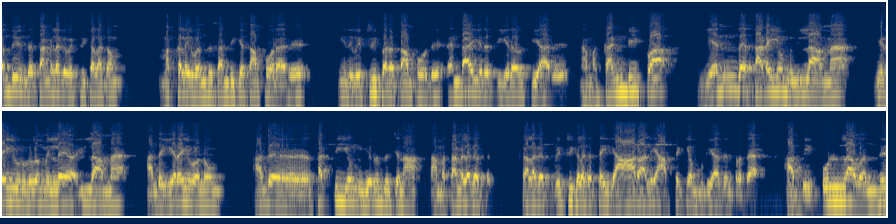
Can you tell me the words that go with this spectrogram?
வந்து இந்த தமிழக வெற்றி கழகம் மக்களை வந்து சந்திக்கத்தான் போறாரு. இது வெற்றி பெறத்தான் போகுது. ரெண்டாயிரத்தி இருபத்தி ஆறு நம்ம கண்டிப்பா எந்த தடையும் இல்லாம இடையூறுகளும் இல்லை இல்லாம அந்த இறைவனும் அந்த சக்தியும் இருந்துச்சுன்னா நம்ம தமிழக கழக வெற்றி கழகத்தை யாராலையும் அசைக்க முடியாதுன்றத அப்படி ஃபுல்லா வந்து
